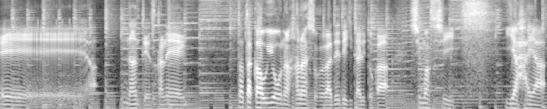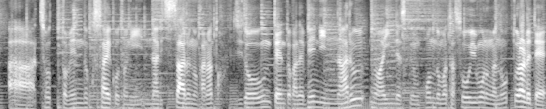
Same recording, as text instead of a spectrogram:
えー、ていうんですかね、戦うような話とかが出てきたりとかしますし、いやはや、あちょっとめんどくさいことになりつつあるのかなと。自動運転とかで便利になるのはいいんですけども、今度またそういうものが乗っ取られて、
